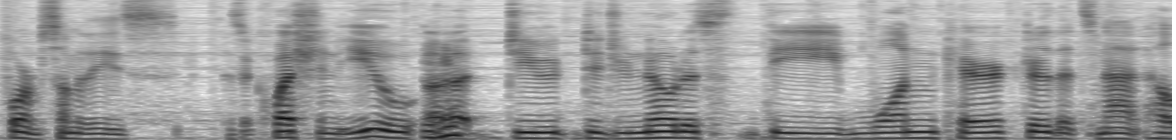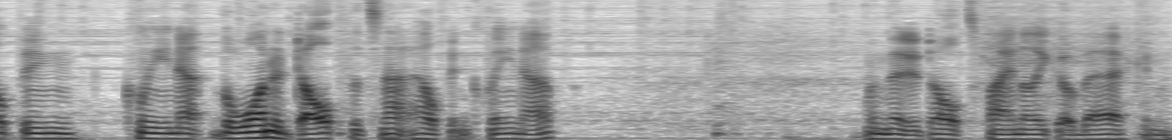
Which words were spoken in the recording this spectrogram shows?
form some of these as a question to you. Uh, Mhm. do you did you notice the one character that's not helping clean up? The one adult that's not helping clean up? When the adults finally go back and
